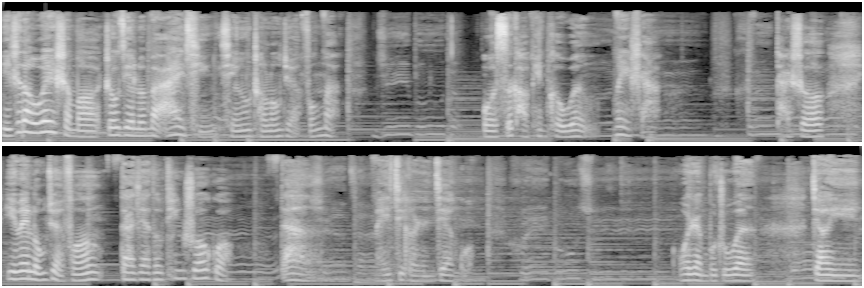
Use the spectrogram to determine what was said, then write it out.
你知道为什么周杰伦把爱情形容成龙卷风吗？”我思考片刻，问：“为啥？”他说：“因为龙卷风大家都听说过，但没几个人见过。”我忍不住问江莹：“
